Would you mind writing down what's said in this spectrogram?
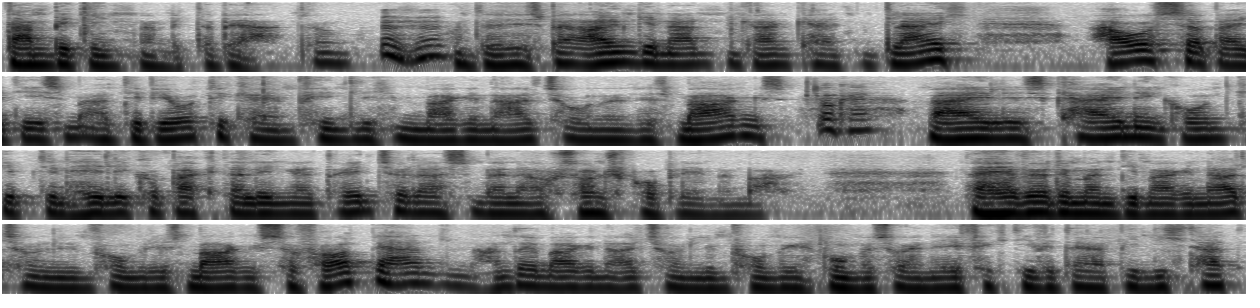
dann beginnt man mit der Behandlung. Mhm. Und das ist bei allen genannten Krankheiten gleich. außer bei diesem antibiotikaempfindlichen Marginalzonen des Magens, Okay. weil es keinen Grund gibt, den Helicobacter länger drin zu lassen, weil er auch sonst Probleme macht. Daher würde man die Marginalzonenlymphome des Magens sofort behandeln. Andere Marginalzonenlymphome, wo man so eine effektive Therapie nicht hat,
